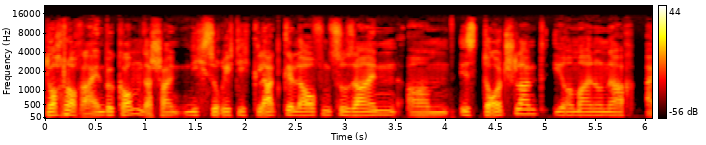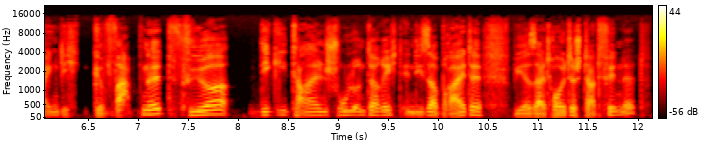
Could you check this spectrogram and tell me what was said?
doch noch reinbekommen. Das scheint nicht so richtig glatt gelaufen zu sein. Ähm, ist Deutschland Ihrer Meinung nach eigentlich gewappnet für digitalen Schulunterricht in dieser Breite, wie er seit heute stattfindet?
